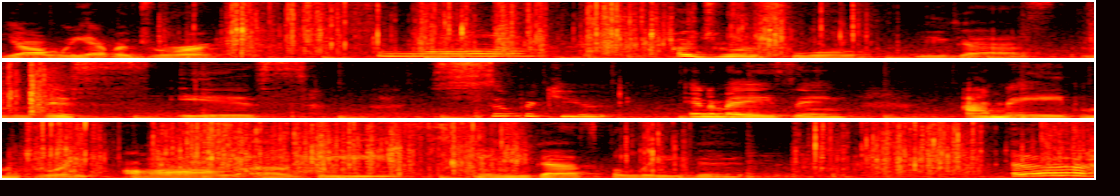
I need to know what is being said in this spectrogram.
Y'all, we have a drawer full, a drawer full, you guys. This is super cute and amazing. I made majority all of these. Can you guys believe it? Uh,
